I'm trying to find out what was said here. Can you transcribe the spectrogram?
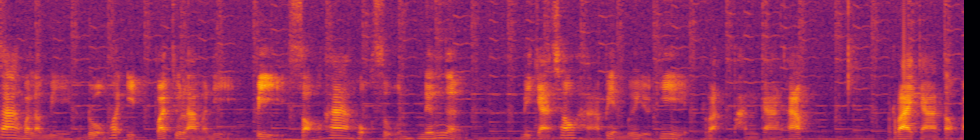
สร้างบารมี หลวงพ่ออิฐวัดจุฬามณี ปี 2560 เนื้อเงิน มีการเช่าหาเปลี่ยนมืออยู่ที่หลักพันกลางครับ รายการต่อไป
